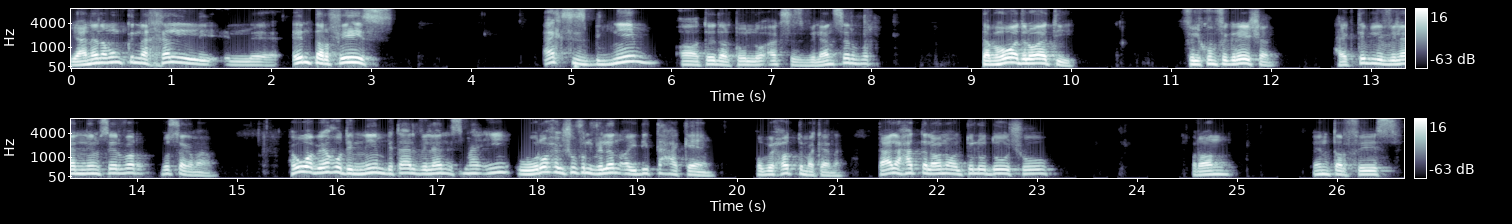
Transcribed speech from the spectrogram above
يعني أنا ممكن أخلي ال interface access بال name آه تقدر تقول له access VLAN server طب هو دلوقتي في ال configuration هيكتب لي VLAN name server بصوا يا جماعة هو بياخد ال name بتاع ال VLAN اسمها إيه ويروح يشوف ال VLAN ID بتاعها كام وبيحط مكانها. تعالى حتى لو أنا قلت له do show run interface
